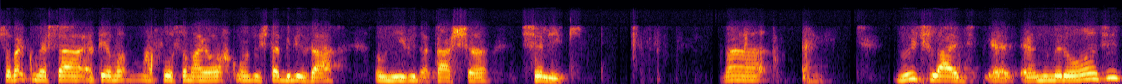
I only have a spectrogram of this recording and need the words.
só vai começar a ter uma, uma força maior quando estabilizar o nível da taxa Selic. Na, no slide é, é, número 11,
